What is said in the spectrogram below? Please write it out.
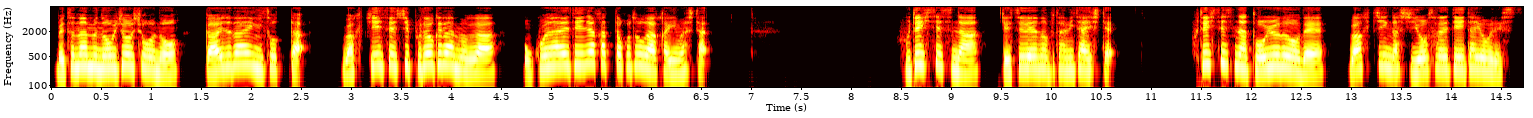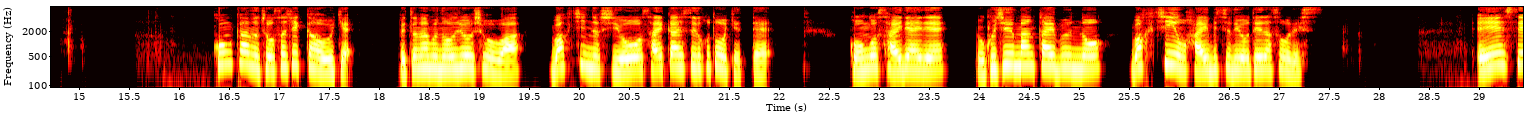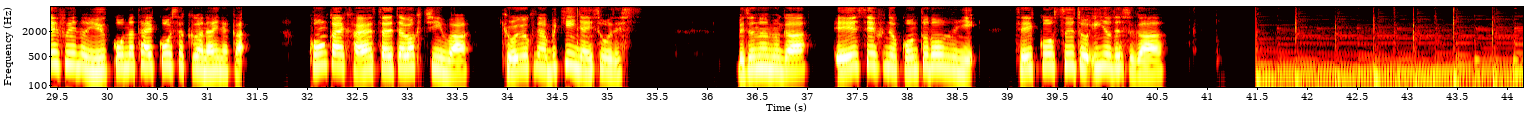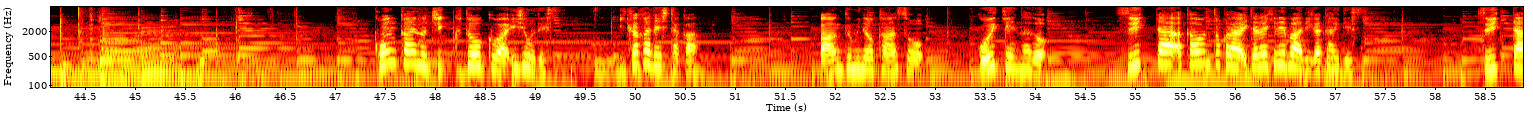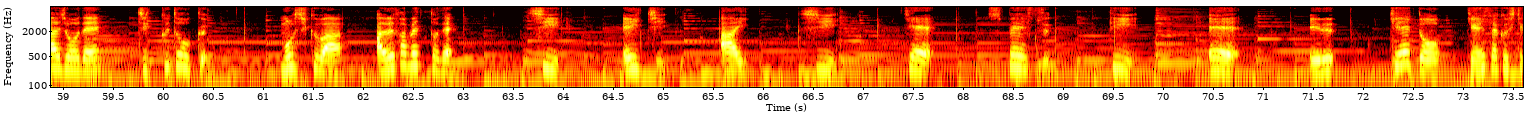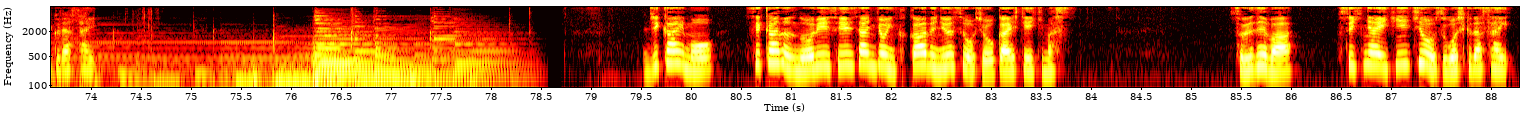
ベトナム農場省のガイドラインに沿ったワクチン接種プログラムが行われていなかったことが分かりました。不適切な月齢の豚に対して、不適切な投与量でワクチンが使用されていたようです。今回の調査結果を受け、ベトナム農業省はワクチンの使用を再開することを決定。今後最大で60万回分のワクチンを配備する予定だそうです。ASF への有効な対抗策がない中、今回開発されたワクチンは強力な武器になりそうです。ベトナムが ASF のコントロールに成功するといいのですが、今回のチックトークは以上です。いかがでしたか？番組の感想、ご意見など、Twitter アカウントからいただければありがたいです。Twitter 上でチックトーク、もしくはアルファベットで C、H、I、C、K、スペース、T、A、L、K と検索してください。次回も世界の農林生産業に関わるニュースを紹介していきます。それでは、素敵な一日をお過ごしください。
